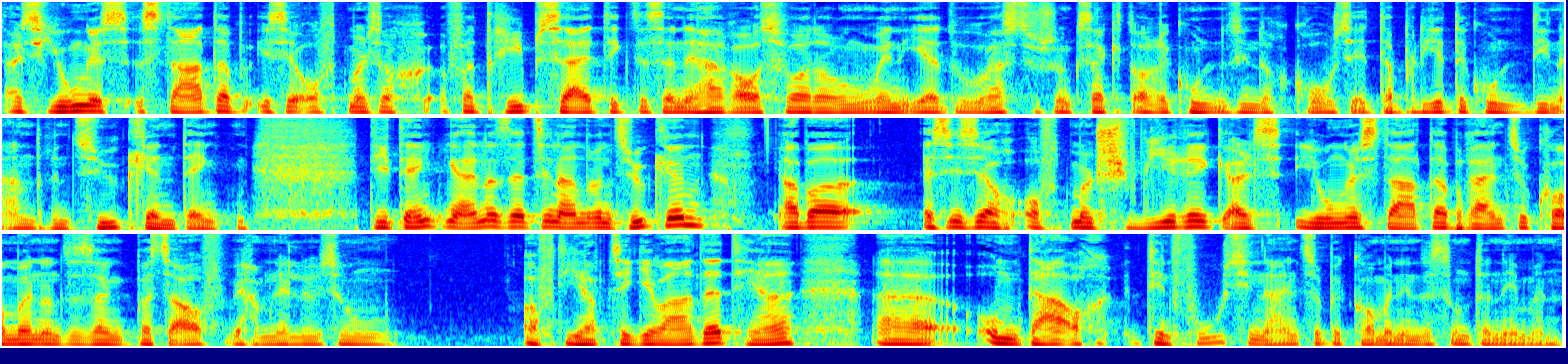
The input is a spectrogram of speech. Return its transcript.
als junges Startup ist ja oftmals auch vertriebsseitig das eine Herausforderung, wenn ihr, du hast ja schon gesagt, eure Kunden sind auch große etablierte Kunden, die in anderen Zyklen denken. Die denken einerseits in anderen Zyklen, aber es ist ja auch oftmals schwierig, als junges Startup reinzukommen und zu sagen, pass auf, wir haben eine Lösung, auf die habt ihr gewartet, ja, äh, um da auch den Fuß hineinzubekommen in das Unternehmen.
